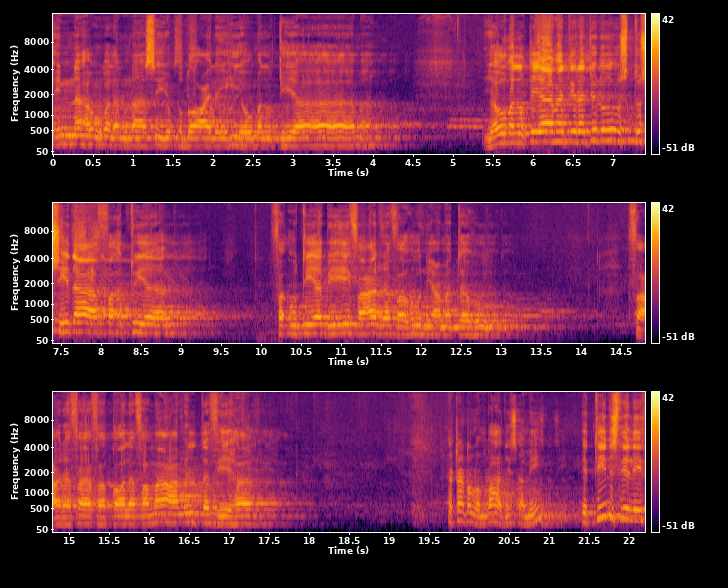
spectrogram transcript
ان اول الناس يقضى عليه يوم القيامه يوم القيامه رجل استشهد فاتي فاتي به فعرفه نعمته فعرفا فقال فما عملت فيها এটা একটা লম্বা হাদিস আমি এই তিন শ্রেণীর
